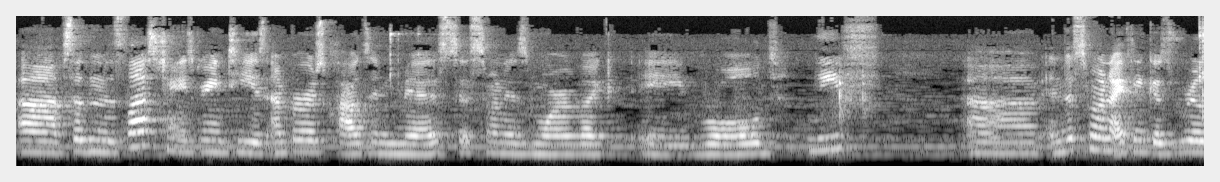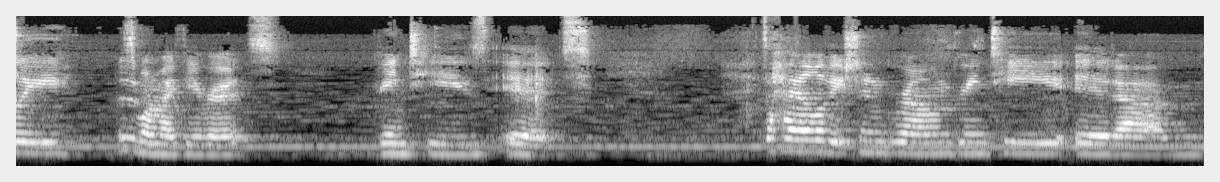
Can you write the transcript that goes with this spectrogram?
Um, so then this last Chinese green tea is Emperor's Clouds and Mist. This one is more of like a rolled leaf. Um, and this one I think is really, this is one of my favorites. Green teas. It, it's a high elevation grown green tea. It, um,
